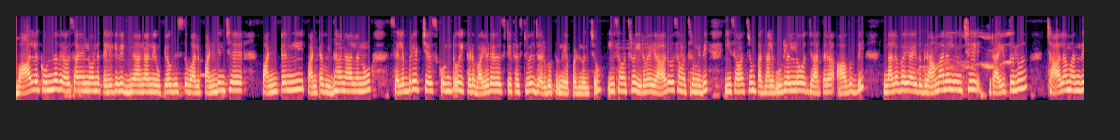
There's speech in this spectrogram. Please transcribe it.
వాళ్ళకు ఉన్న వ్యవసాయంలోనే తెలుగు విజ్ఞానాన్ని ఉపయోగిస్తూ వాళ్ళు పండించే పంటని పంట విధానాలను సెలబ్రేట్ చేసుకుంటూ ఇక్కడ బయోడైవర్సిటీ ఫెస్టివల్ జరుగుతుంది ఎప్పటి నుంచో ఈ సంవత్సరం ఇరవై ఆరో సంవత్సరం ఇది. ఈ సంవత్సరం పద్నాలుగు ఊర్లలో జాతర ఆగుద్ది. నలభై ఐదు గ్రామాల నుంచి రైతులు చాలామంది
